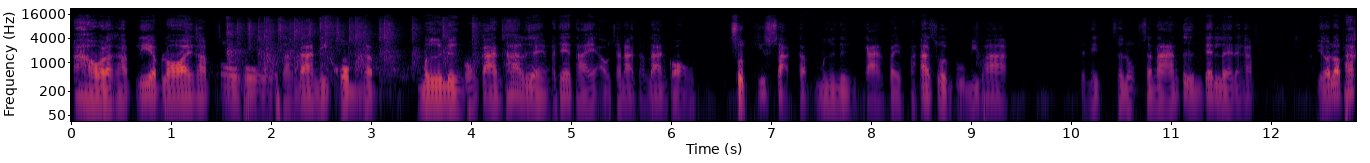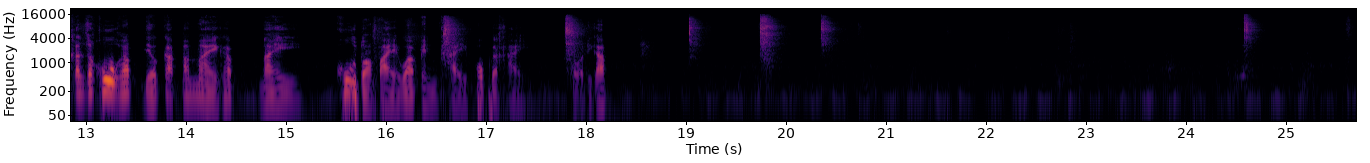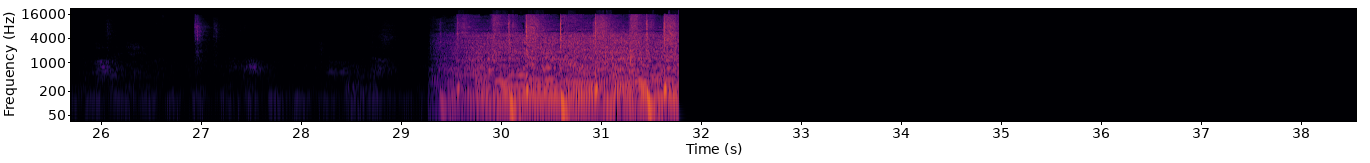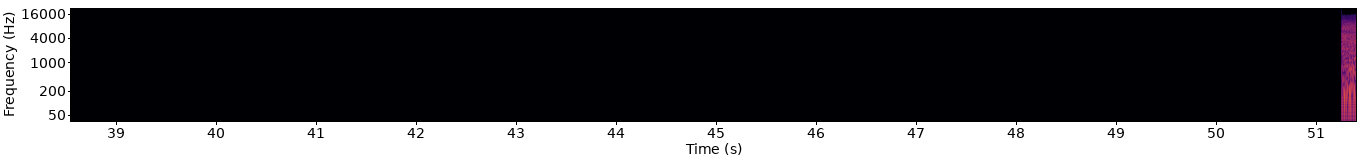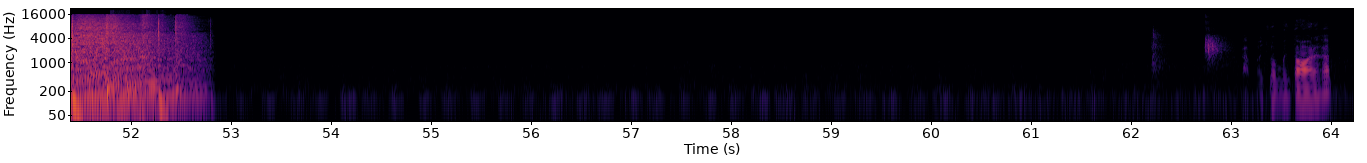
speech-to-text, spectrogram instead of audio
เอาละครับ เรียบร้อยครับ โอ้โห ทางด้านนิคมครับ มือหนึ่งของการท่าเรือแห่งประเทศไทยเอาชนะทางด้านของสุดที่ศักดิ์ครับ มือหนึ่งการไฟฟ้าส่วนภูมิภาคชนิดสนุกสนานตื่นเต้นเลยนะครับ เดี๋ยวเราพักกันสักครู่ครับ เดี๋ยวกลับมาใหม่ครับใน คู่ต่อไปว่าเป็นใครพบกับใคร สวัสดีครับ ชมกันต่อนะครับ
